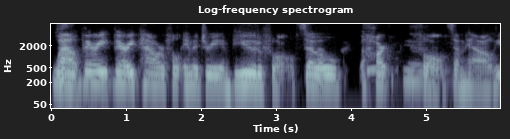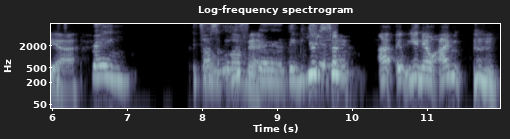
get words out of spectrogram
wow, yeah. very, very powerful imagery and beautiful. So heartful somehow. Yeah. It's spring. It's also Easter, it. baby. You're so, uh, you know, I'm.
